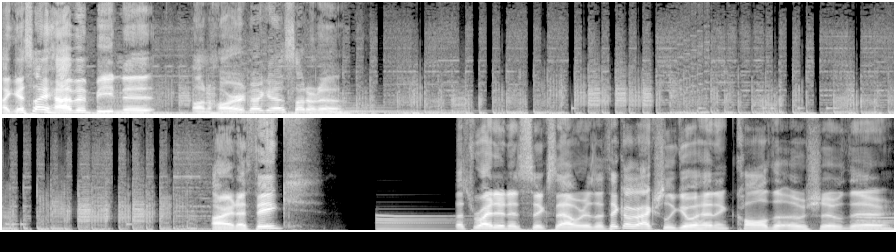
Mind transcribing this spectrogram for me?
I guess I haven't beaten it on hard, I guess? I don't know. Alright, I think... Let's write in at six hours. I think I'll actually go ahead and call the O show there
